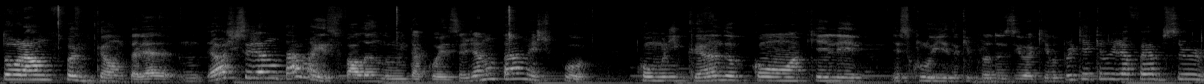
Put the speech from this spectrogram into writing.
torar um funkão, tá ligado? Eu acho que você já não tá mais falando muita coisa, você já não tá mais, tipo, comunicando com aquele excluído que produziu aquilo, porque aquilo já foi absor-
